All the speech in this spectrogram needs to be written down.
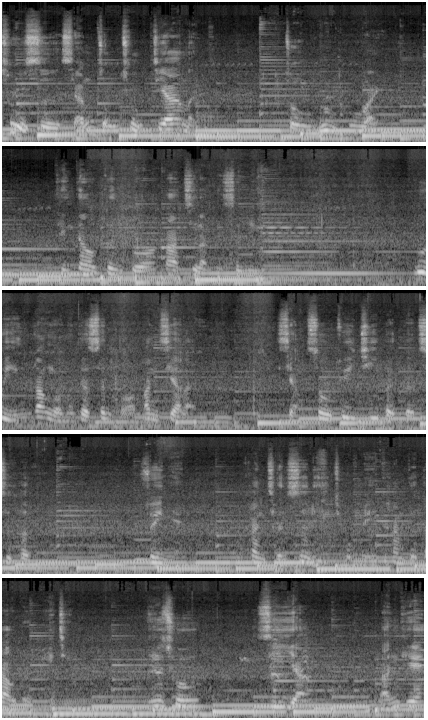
促使想走出家门，走入户外。听到更多大自然的声音。露营让我们的生活慢下来，享受最基本的吃喝、睡眠，看城市里从没看得到的美景：日出、夕阳、蓝天、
